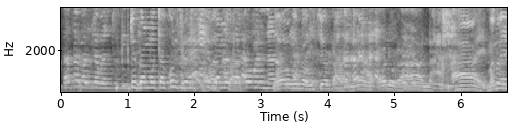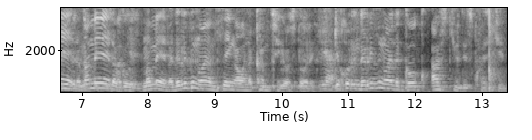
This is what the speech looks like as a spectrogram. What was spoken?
That's why ba dule ba le talking Ke stage. zama go tla ko ntho ke zama go tla ko na ba ngore ba mutse re nya ka lo rana Hi, mamela, mamela, ghost, mamela. The reason why I'm saying I want to come to your story, Yeah. ke gore the reason why the girl asked you this question,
